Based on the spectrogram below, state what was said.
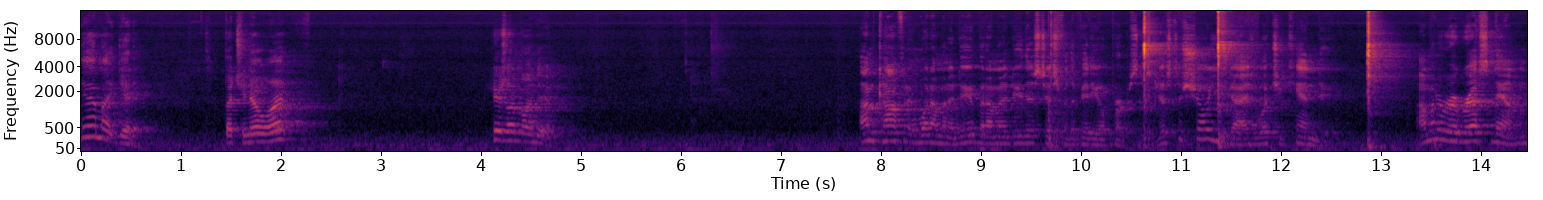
yeah, I might get it. But you know what? Here's what I'm going to do. I'm confident in what I'm going to do, but I'm going to do this just for the video purposes, just to show you guys what you can do. I'm going to regress down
